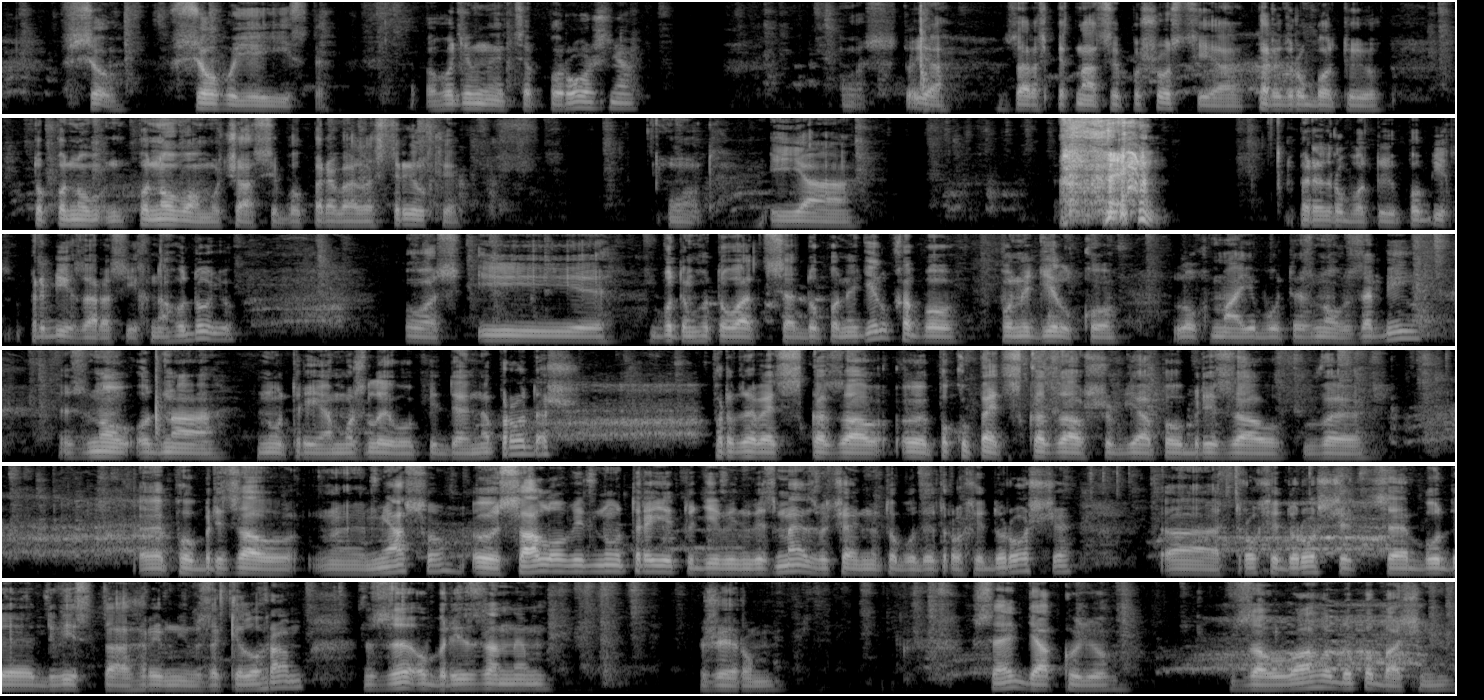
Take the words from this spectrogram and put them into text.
все, всього є їсти. Годівниця порожня. Ось, то я зараз 15 по 6, я перед роботою, то по, нов- по новому часі, бо перевели стрілки. От. І я перед роботою побіг, прибіг, зараз їх нагодую. Ось. І будемо готуватися до понеділка, бо в понеділку лук має бути знов забій. Знов одна нутрія, можливо, піде на продаж. Продавець сказав, е, покупець сказав, щоб я пообрізав в е, пообрізав е, м'ясо, сало від нутрії, тоді він візьме. Звичайно, то буде трохи дорожче. Трохи дорожче це буде 200 гривнів за кілограм з обрізаним жиром. Все, дякую за увагу. До побачення.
